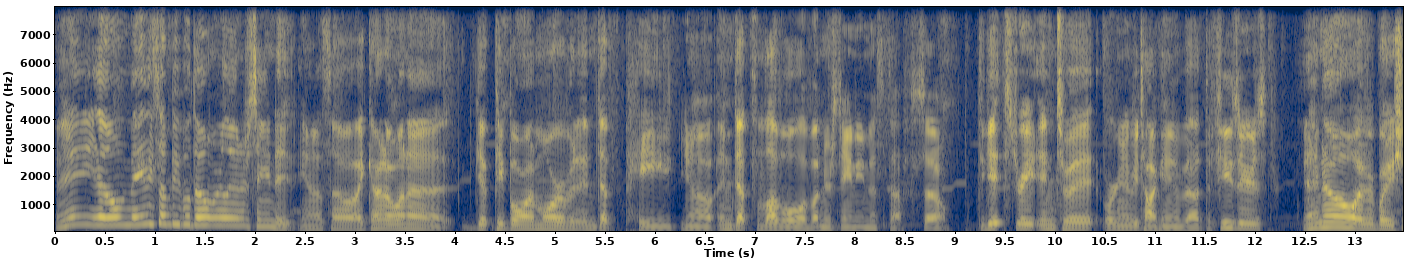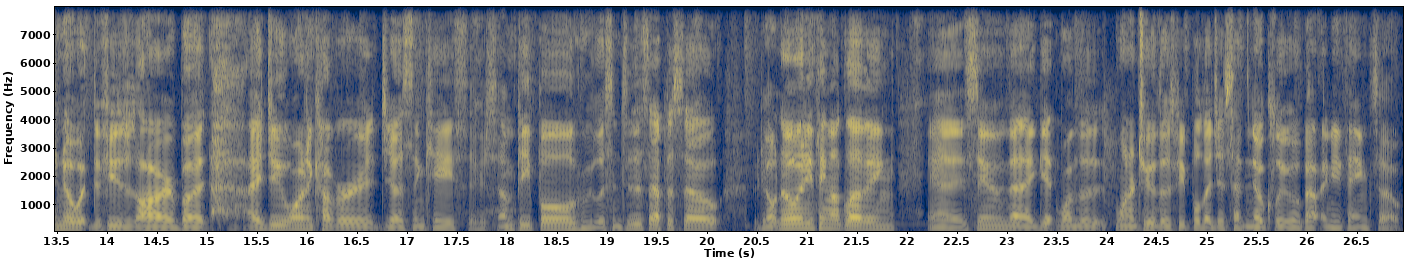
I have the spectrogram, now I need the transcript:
and you know maybe some people don't really understand it you know so i kind of want to get people on more of an in-depth pay you know in-depth level of understanding this stuff. So to get straight into it we're going to be talking about diffusers and I know everybody should know what diffusers are, but I do want to cover it just in case there's some people who listen to this episode who don't know anything about gloving, and I assume that I get one of the one or two of those people that just have no clue about anything. So,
